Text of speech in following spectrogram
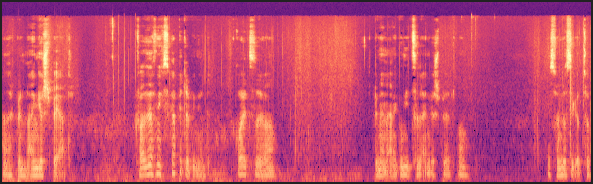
Ah, ich bin eingesperrt. Quasi das nächste Kapitel beginnt. Kreuze, ja. Ich bin in eine Gummizelle eingesperrt. Wow. Was für ein lustiger Typ.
